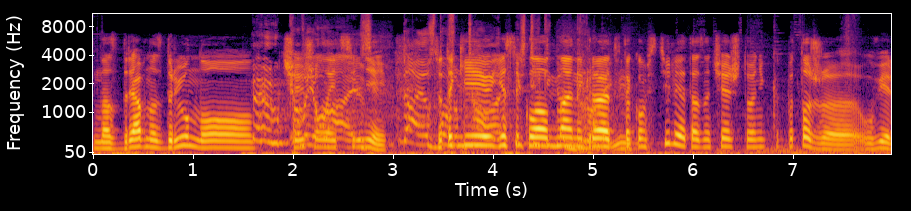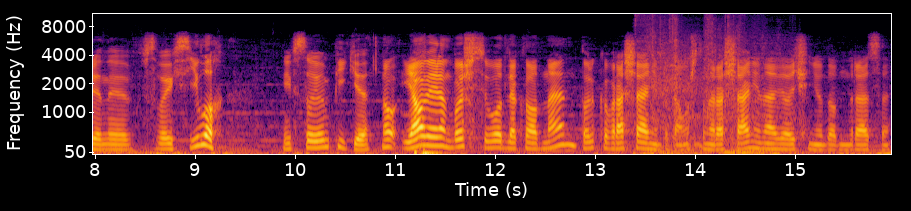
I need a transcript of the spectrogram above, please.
ноздря в ноздрю, но Chasing Late сильней. Все-таки, если Cloud9 играет в таком стиле, это означает, что они как бы тоже уверены в своих силах и в своем пике. Ну, я уверен больше всего для Cloud9 только в Рошане, потому что на Рошане Нави очень неудобно драться.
